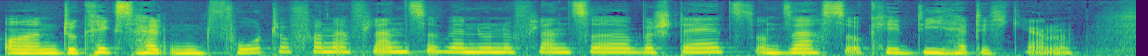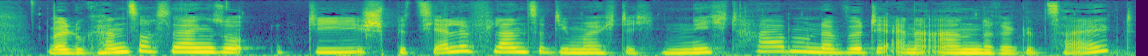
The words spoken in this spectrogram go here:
Und du kriegst halt ein Foto von der Pflanze, wenn du eine Pflanze bestellst und sagst, okay, die hätte ich gerne. Weil du kannst auch sagen, so, die spezielle Pflanze, die möchte ich nicht haben und da wird dir eine andere gezeigt.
